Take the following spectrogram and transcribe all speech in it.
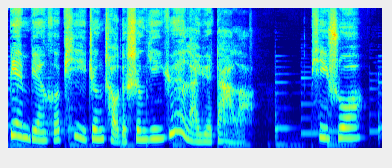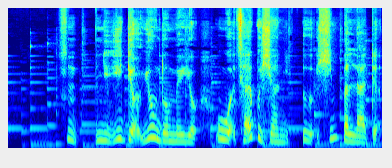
便便和屁争吵的声音越来越大了。屁说：“哼，你一点用都没有，我才不像你，恶心巴拉的。”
